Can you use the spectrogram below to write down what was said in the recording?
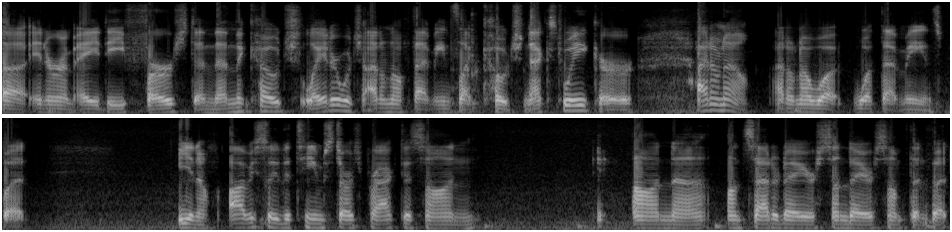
uh, interim AD first and then the coach later, which I don't know if that means like coach next week or I don't know. I don't know what what that means, but you know, obviously the team starts practice on on uh, on Saturday or Sunday or something. But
